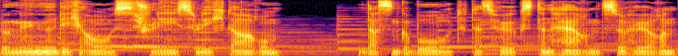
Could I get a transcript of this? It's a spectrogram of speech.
Bemühe dich ausschließlich darum, das Gebot des höchsten Herrn zu hören.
